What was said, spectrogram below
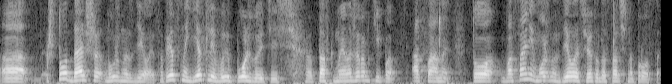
А, что дальше нужно сделать? Соответственно, если вы пользуетесь task менеджером типа Asana, то в Asana можно сделать все это достаточно просто.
